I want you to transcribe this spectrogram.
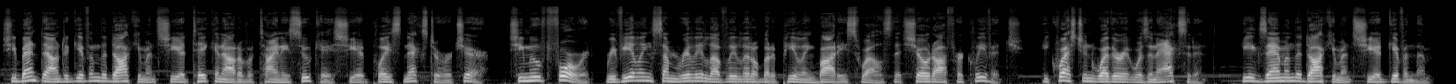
She bent down to give him the documents she had taken out of a tiny suitcase she had placed next to her chair. She moved forward, revealing some really lovely little but appealing body swells that showed off her cleavage. He questioned whether it was an accident. He examined the documents she had given them.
